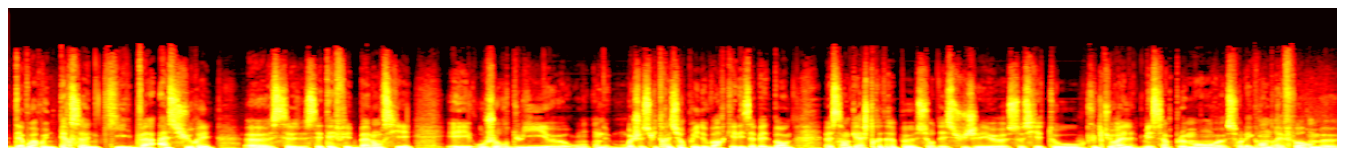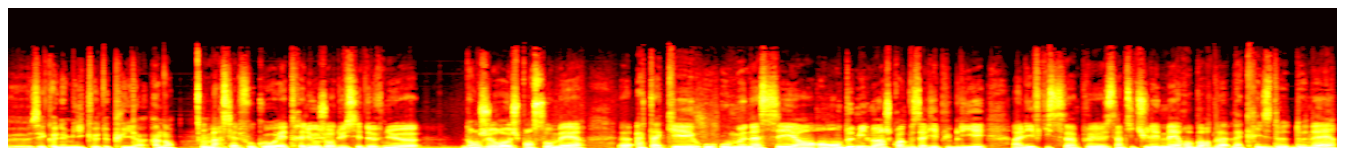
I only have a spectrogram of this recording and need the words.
d'avoir une personne qui va assurer ce, cet effet de balancier. Et aujourd'hui, on, moi, je suis très surpris de voir qu'Elisabeth Borne s'engage très très peu sur des sujets sociétaux ou culturels, mais simplement sur les grandes réformes économiques depuis un, an. Martial Foucault, être élu aujourd'hui, c'est devenu dangereux. Je pense aux maires euh, attaqués ou, ou menacés. En, en, 2020, je crois que vous aviez publié un livre qui s'intitulait Maire au bord de la, crise de, de nerfs.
